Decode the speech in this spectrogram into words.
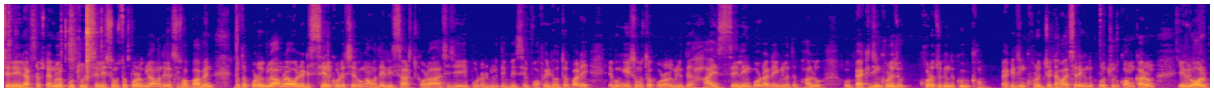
সেল এই ল্যাপটপ স্ট্যান্ডগুলো প্রচুর সেল এই সমস্ত প্রোডাক্টগুলো আমাদের কাছে সব পাবেন। সমস্ত প্রোডাক্টগুলো আমরা অলরেডি সেল করেছি এবং আমাদের রিসার্চ করা আছে যে এই প্রোডাক্টগুলিতে বেশি প্রফিট হতে পারে এবং এই সমস্ত প্রোডাক্টগুলিতে হাই সেলিং প্রোডাক্ট এগুলোতে ভালো ও প্যাকেজিং খরচও খরচও কিন্তু খুবই কম। প্যাকেজিং খরচ যেটা হয় সেটা কিন্তু প্রচুর কম, কারণ এগুলো অল্প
